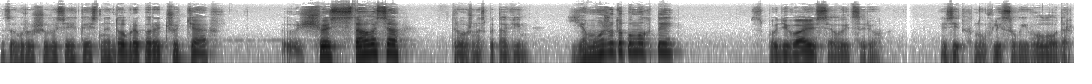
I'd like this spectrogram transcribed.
заворушилося якесь недобре передчуття. Щось сталося? тривожно спитав він. Я можу допомогти? Сподіваюся, лицарю, зітхнув лісовий володар.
